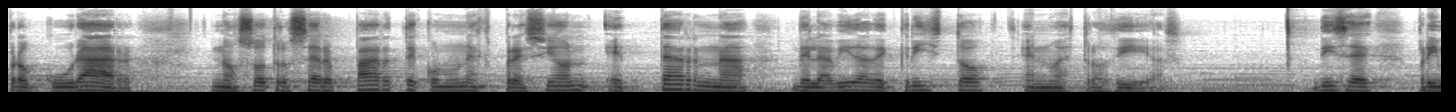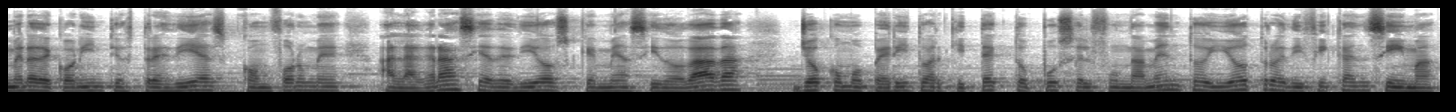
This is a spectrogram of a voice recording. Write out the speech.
procurar nosotros ser parte con una expresión eterna de la vida de Cristo en nuestros días. Dice 1 de Corintios 3:10, conforme a la gracia de Dios que me ha sido dada, yo como perito arquitecto puse el fundamento y otro edifica encima,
